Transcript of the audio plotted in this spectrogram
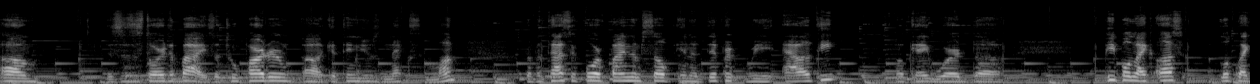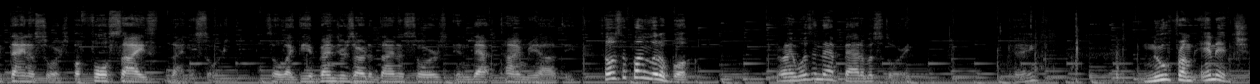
um, this is a story to buy. It's a two-parter. Uh, continues next month. The Fantastic Four find themselves in a different reality, okay, where the people like us look like dinosaurs, but full-size dinosaurs. So like the Avengers are the dinosaurs in that time reality. So it's a fun little book. All right, wasn't that bad of a story. Okay. New from Image.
